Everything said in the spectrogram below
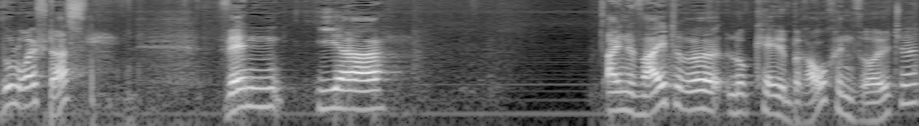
So läuft das. Wenn ihr eine weitere Locale brauchen solltet,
